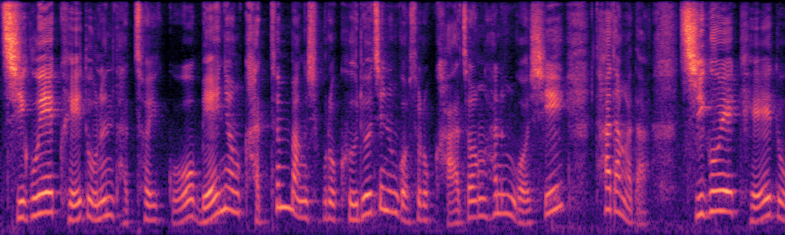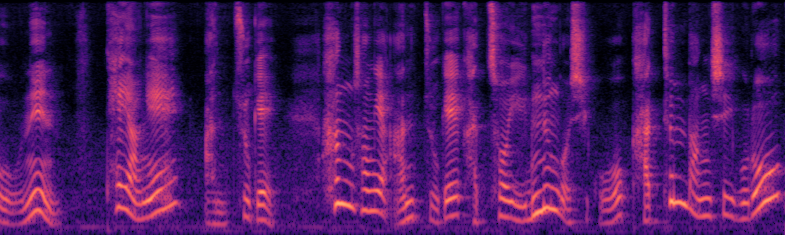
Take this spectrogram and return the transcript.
지구의 궤도는 닫혀 있고 매년 같은 방식으로 그려지는 것으로 가정하는 것이 타당하다. 지구의 궤도는 태양의 안쪽에 항성의 안쪽에 갇혀 있는 것이고 같은 방식으로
